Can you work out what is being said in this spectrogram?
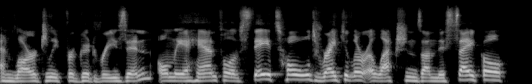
and largely for good reason. Only a handful of states hold regular elections on this cycle.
